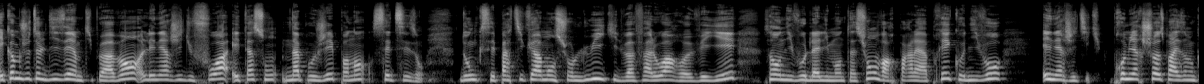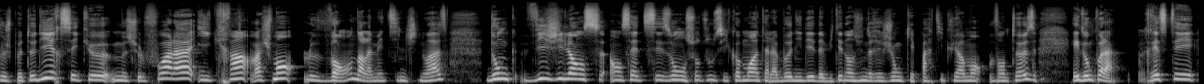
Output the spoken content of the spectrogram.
Et comme je te le disais un petit peu avant, l'énergie du foie est à son apogée pendant cette saison. Donc c'est particulièrement sur lui qu'il va falloir euh, veiller. Ça au niveau de l'alimentation, on va reparler après qu'au niveau énergétique. Première chose par exemple que je peux te dire, c'est que monsieur le foie là, il craint vachement le vent dans la médecine chinoise. Donc vigilance en cette saison, surtout si comme moi tu as la bonne idée d'habiter dans une région qui est particulièrement venteuse. Et donc voilà, restez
